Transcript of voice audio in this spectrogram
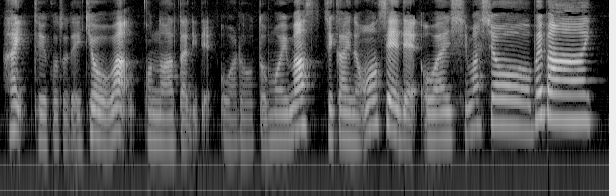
はい。ということで今日はこの辺りで終わろうと思います。次回の音声でお会いしましょう。バイバーイ。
